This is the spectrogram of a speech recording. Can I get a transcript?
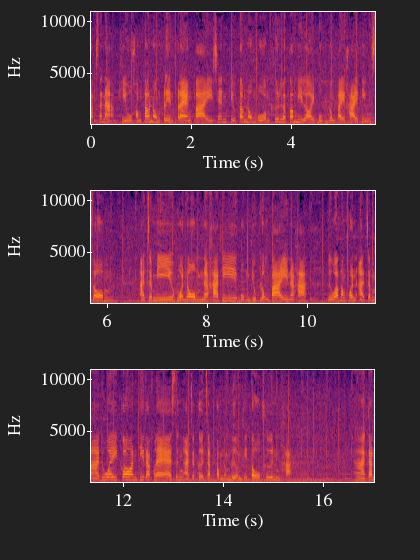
ลักษณะผิวของเต้านมเปลี่ยนแปลงไป เช่น ผิวเต้านมบวมขึ้น แล้วก็มีรอยบุ๋มลงไปคล้ายผิวส้ม อาจจะมีหัวนมนะคะที่บุ๋มยุบลงไปนะคะ หรือว่าบางคนอาจจะมาด้วยก้อนที่รักแร้ซึ่งอาจจะเกิดจากต่อมน้ำเหลืองที่โตขึ้นค่ะ การ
